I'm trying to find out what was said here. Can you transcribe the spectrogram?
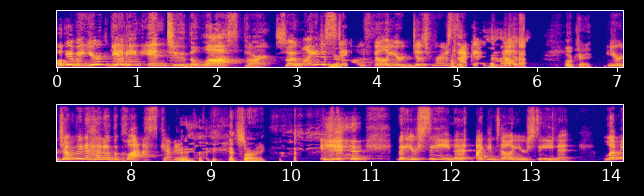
Okay, but you're getting into the loss part. So I want you to stay yeah. on failure just for a second because okay. You're jumping ahead of the class, Kevin. Sorry. but you're seeing it. I can tell you're seeing it. Let me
